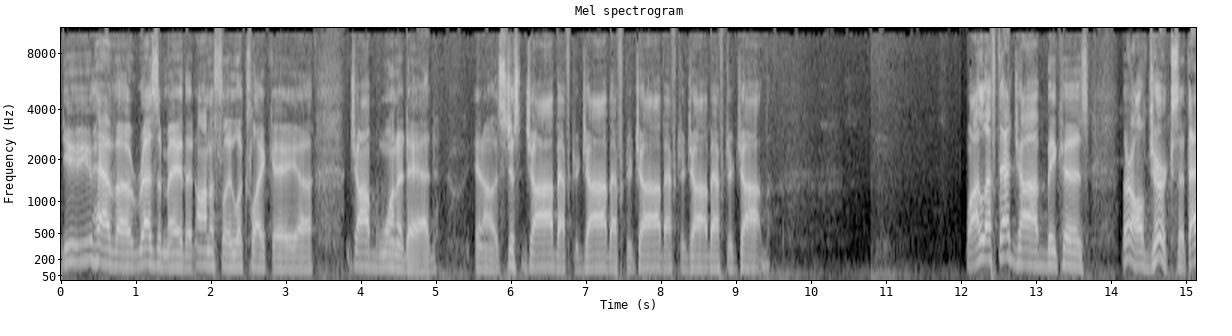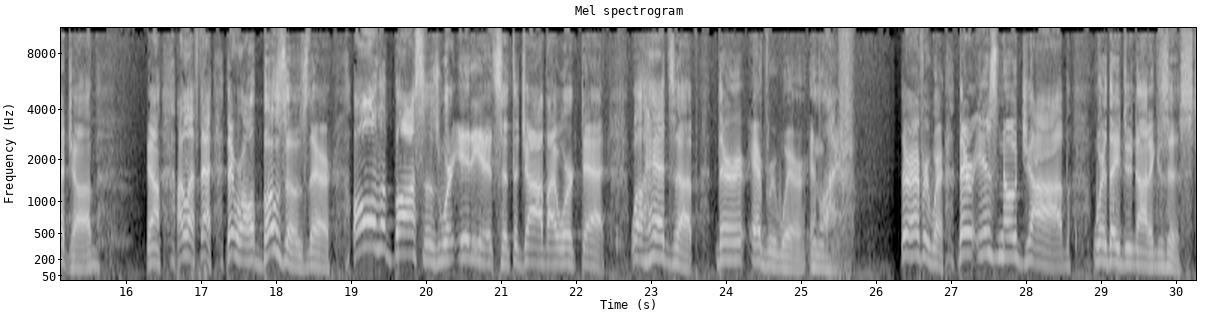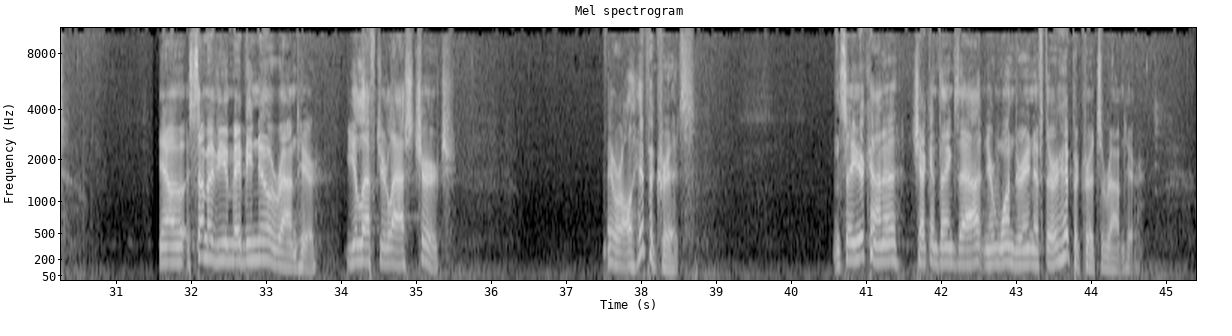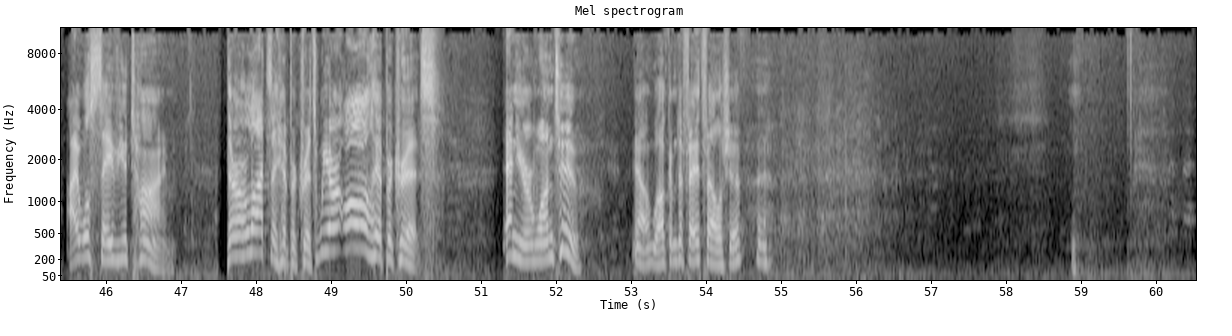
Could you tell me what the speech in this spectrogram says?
you, you have a resume that honestly looks like a uh, job wanted ad. You know, it's just job after job after job after job after job. Well, I left that job because they're all jerks at that job. Yeah, I left that. They were all bozos there. All the bosses were idiots at the job I worked at. Well, heads up, they're everywhere in life. They're everywhere. There is no job where they do not exist. You know, some of you may be new around here. You left your last church. They were all hypocrites. And so you're kind of checking things out and you're wondering if there are hypocrites around here. I will save you time. There are lots of hypocrites. We are all hypocrites. And you're one too. You know, welcome to Faith Fellowship.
